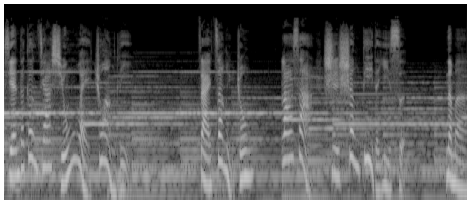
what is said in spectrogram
显得更加雄伟壮丽。在藏语中，拉萨是圣地的意思。那么。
